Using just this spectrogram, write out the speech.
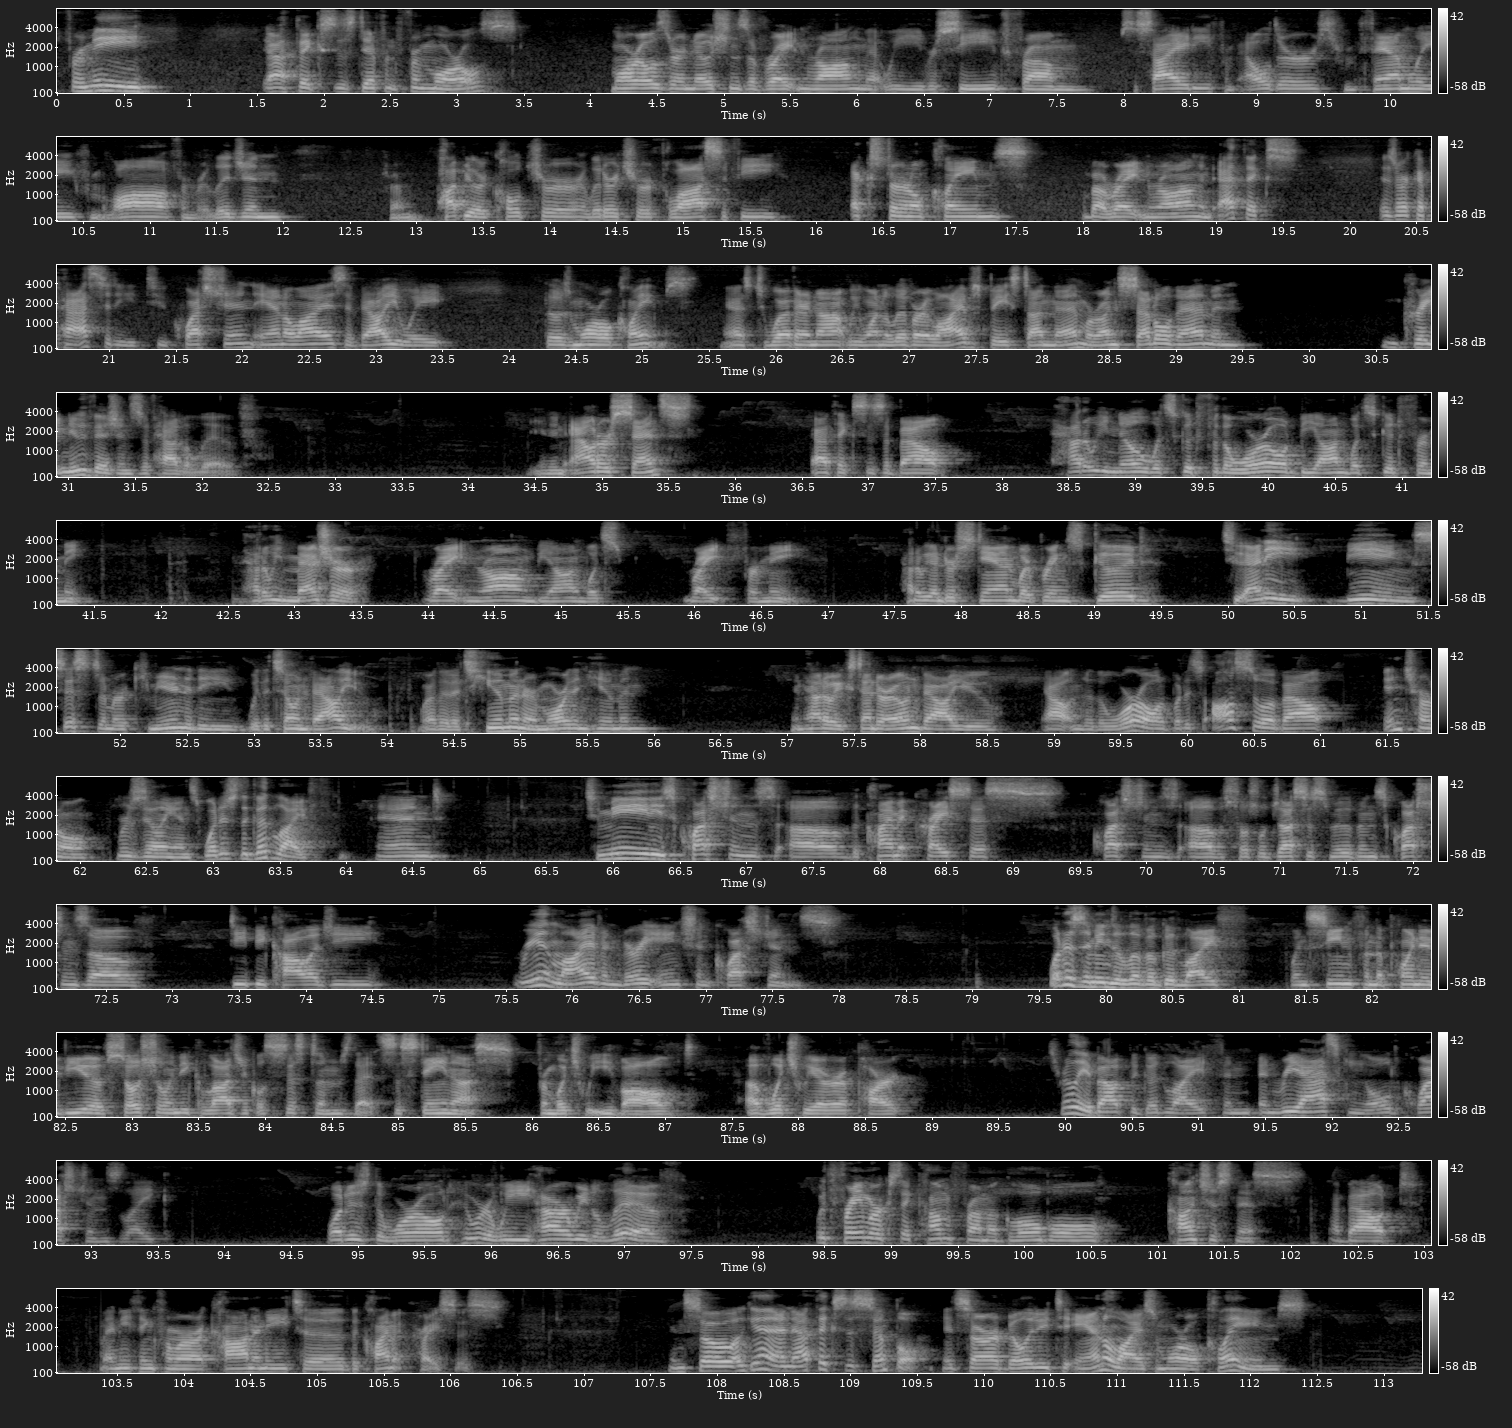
For me, ethics is different from morals. Morals are notions of right and wrong that we received from society, from elders, from family, from law, from religion, from popular culture, literature, philosophy, external claims about right and wrong. And ethics is our capacity to question, analyze, evaluate those moral claims as to whether or not we want to live our lives based on them or unsettle them and create new visions of how to live. In an outer sense, ethics is about how do we know what's good for the world beyond what's good for me? How do we measure right and wrong beyond what's right for me? How do we understand what brings good to any being, system, or community with its own value, whether that's human or more than human? And how do we extend our own value out into the world? But it's also about internal resilience. What is the good life? And to me, these questions of the climate crisis, questions of social justice movements, questions of deep ecology, re-enliven very ancient questions. What does it mean to live a good life when seen from the point of view of social and ecological systems that sustain us, from which we evolved, of which we are a part? It's really about the good life and, and re asking old questions like what is the world, who are we, how are we to live, with frameworks that come from a global consciousness about anything from our economy to the climate crisis. And so, again, ethics is simple. It's our ability to analyze moral claims,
